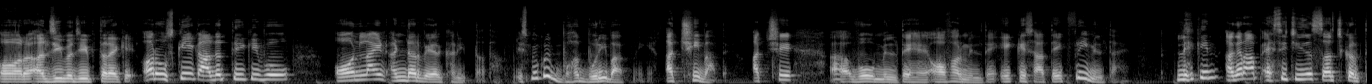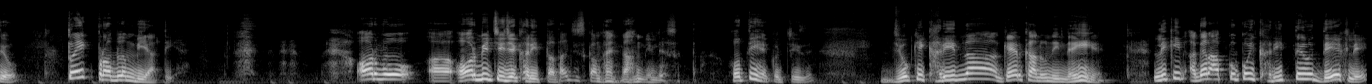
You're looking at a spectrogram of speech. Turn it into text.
और अजीब अजीब तरह के। और उसकी एक आदत थी कि वो ऑनलाइन अंडरवेयर खरीदता था। इसमें कोई बहुत बुरी बात नहीं है। अच्छी बात है। अच्छे वो मिलते हैं, ऑफ़र मिलते हैं। एक के साथ एक फ्री मिलता है। लेकिन अगर आप ऐसी चीज़ें सर्च करते हो तो एक प्रॉब्लम भी आती है। और वो और भी चीज़ें खरीदता था, जिसका मैं नाम नहीं ले सकता। होती हैं कुछ चीज़ें, जो कि खरीदना गैर कानूनी नहीं है। लेकिन अगर आपको कोई खरीदते हुए देख ले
